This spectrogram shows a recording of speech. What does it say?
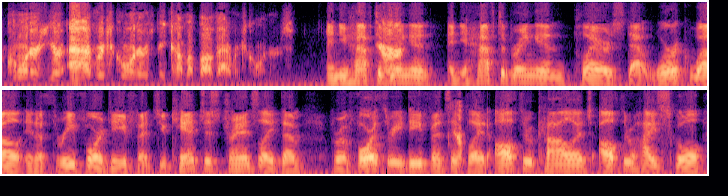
corner, your average corners become above average corners. And you have to Sure. bring in and you have to bring in players that work well in a 3-4 defense. You can't just translate them from a 4-3 defense they played all through college, all through high school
